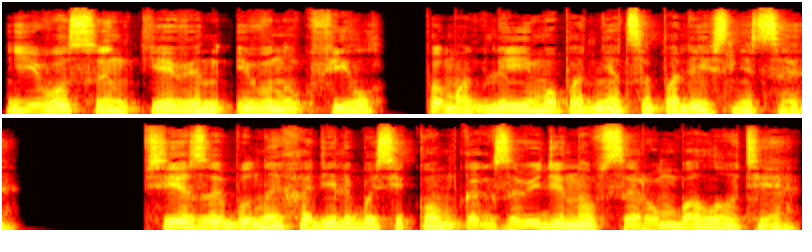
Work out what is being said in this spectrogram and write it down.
Его сын Кевин и внук Фил помогли ему подняться по лестнице. Все забуны ходили босиком, как заведено в сыром болоте.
